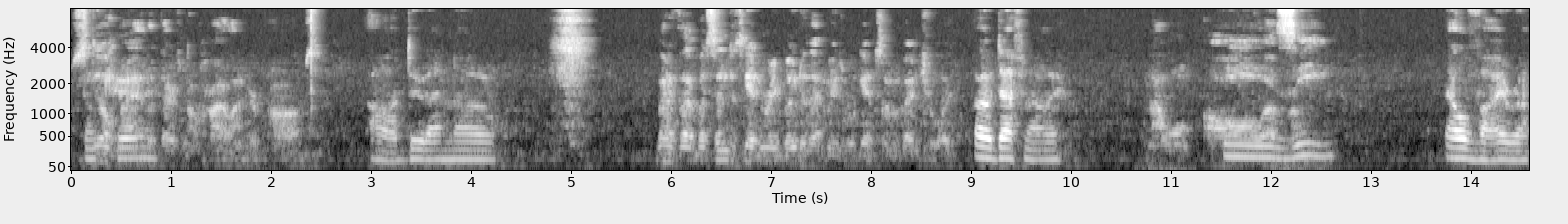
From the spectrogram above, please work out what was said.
Still Okay. mad that there's no Highlander pops. Oh, dude, I know. But if that, it's getting rebooted, that means we'll get some eventually. Oh, definitely. And I want all. Easy. Elvira.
